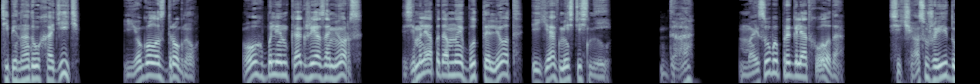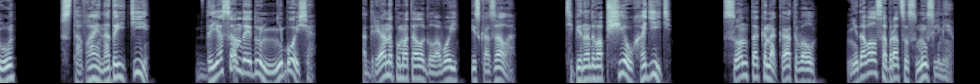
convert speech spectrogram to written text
«Тебе надо уходить!» Ее голос дрогнул. «Ох, блин, как же я замерз! Земля подо мной будто лед, и я вместе с ней». «Да?» Мои зубы прыгали от холода. «Сейчас уже иду». «Вставай, надо идти!» «Да я сам дойду, не бойся!» Адриана помотала головой и сказала. «Тебе надо вообще уходить!» Сон так и накатывал, не давал собраться с мыслями.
